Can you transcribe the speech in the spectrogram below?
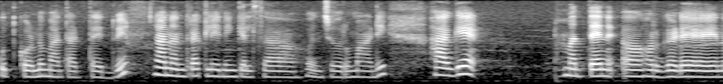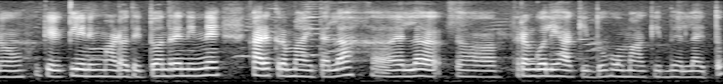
ಕುತ್ಕೊಂಡು ಮಾತಾಡ್ತಾ ಇದ್ವಿ. ಆನಂತರ ಕ್ಲೀನಿಂಗ್ ಕೆಲಸ ಒಂಚೂರು ಮಾಡಿ. ಹಾಗೆ ಮತ್ತೆ ಹೊರಗಡೆ ಏನು ಕ್ಲೀನಿಂಗ್ ಮಾಡೋದಿತ್ತು. ಅಂದರೆ ನಿನ್ನೆ ಕಾರ್ಯಕ್ರಮ ಆಯ್ತಲ್ಲ ಎಲ್ಲ ರಂಗೋಲಿ ಹಾಕಿದ್ದು, ಹೋಮ ಹಾಕಿದ್ದು ಎಲ್ಲ ಇತ್ತು.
